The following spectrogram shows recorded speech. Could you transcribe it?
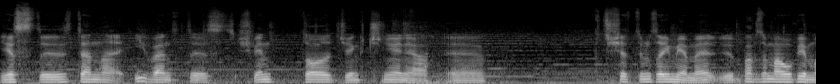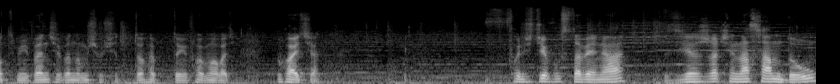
Jest e, ten event, to jest święto dziękczynienia. E, się tym zajmiemy. Bardzo mało wiem o tym evencie, będę musiał się trochę doinformować. Słuchajcie, wchodzicie w ustawienia, zjeżdżacie na sam dół,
